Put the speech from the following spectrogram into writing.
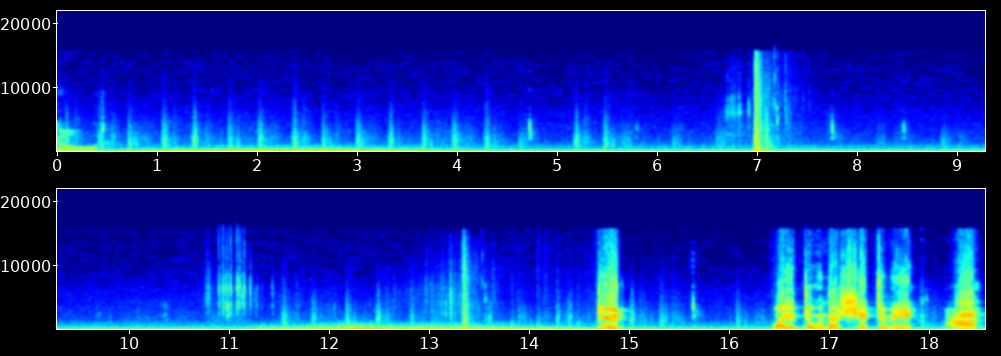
god. Dude! Why are you doing that shit to me? Ah!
